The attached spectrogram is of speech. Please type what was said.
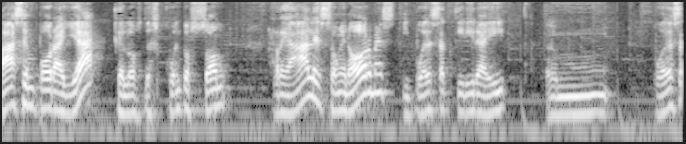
pasen por allá, que los descuentos son reales, son enormes y puedes adquirir ahí Em, puedes,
